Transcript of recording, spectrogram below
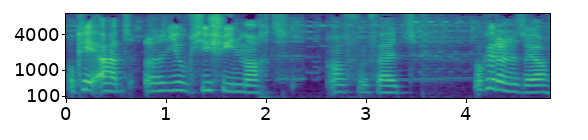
Okay, er hat Ryu Kishin Macht auf dem Feld. Okay, dann ist er.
